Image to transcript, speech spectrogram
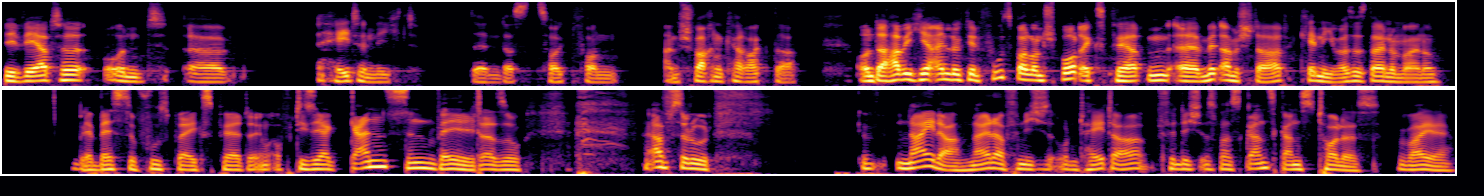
bewerte und äh, hate nicht. Denn das zeugt von einem schwachen Charakter. Und da habe ich hier einen den Fußball- und Sportexperten äh, mit am Start. Kenny, was ist deine Meinung? Der beste Fußballexperte auf dieser ganzen Welt. Also absolut. Neider, Neider finde ich und Hater finde ich ist was ganz, ganz Tolles, weil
